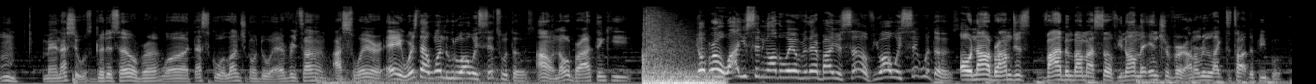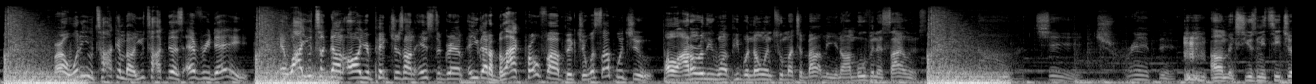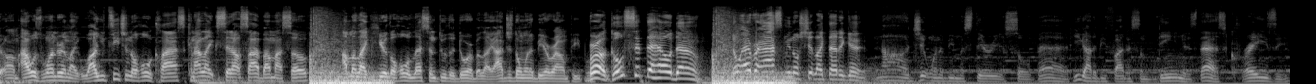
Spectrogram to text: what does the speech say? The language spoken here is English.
Mm, man, that shit was good as hell, bro. What? That school lunch gonna do it every time. I swear. Hey, where's that one dude who always sits with us? I don't know, bro. I think he. Yo, bro, why are you sitting all the way over there by yourself? You always sit with us. Oh, nah, bro. I'm just vibing by myself. You know, I'm an introvert. I don't really like to talk to people. Bro, what are you talking about? You talk to us every day. And why you took down all your pictures on Instagram and you got a black profile picture? What's up with you? Oh, I don't really want people knowing too much about me. You know, I'm moving in silence. Nah, um, excuse me, teacher. Um, I was wondering, like, while you teaching the whole class, can I like sit outside by myself? I'ma like hear the whole lesson through the door, but like I just don't want to be around people. Bro, go sit the hell down. Don't ever ask me no shit like that again. Nah, Jit wanna be mysterious so bad. He gotta be fighting some demons. That's crazy.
